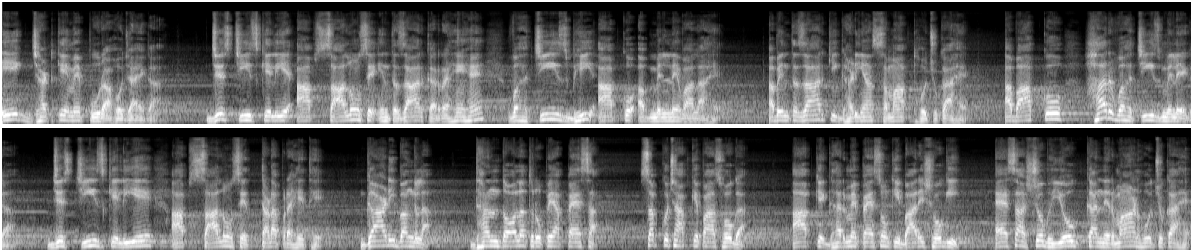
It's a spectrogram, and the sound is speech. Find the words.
एक झटके में पूरा हो जाएगा। जिस चीज़ के लिए आप सालों से इंतज़ार कर रहे हैं, वह चीज़ भी आपको अब मिलने वाला है। अब इंतज़ार की घड़ियाँ समाप्त हो चुका है। अब आपको हर वह चीज़ मिलेगा, जिस चीज़ के लिए आप सालों से तड़प रहे थे। गाड़ी बंगला, धन दौलत रुपया पैसा, सब कुछ आपके पास होगा। आपके घर में पैसों की बारिश होगी, ऐसा शुभ योग का निर्माण हो चुका है।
